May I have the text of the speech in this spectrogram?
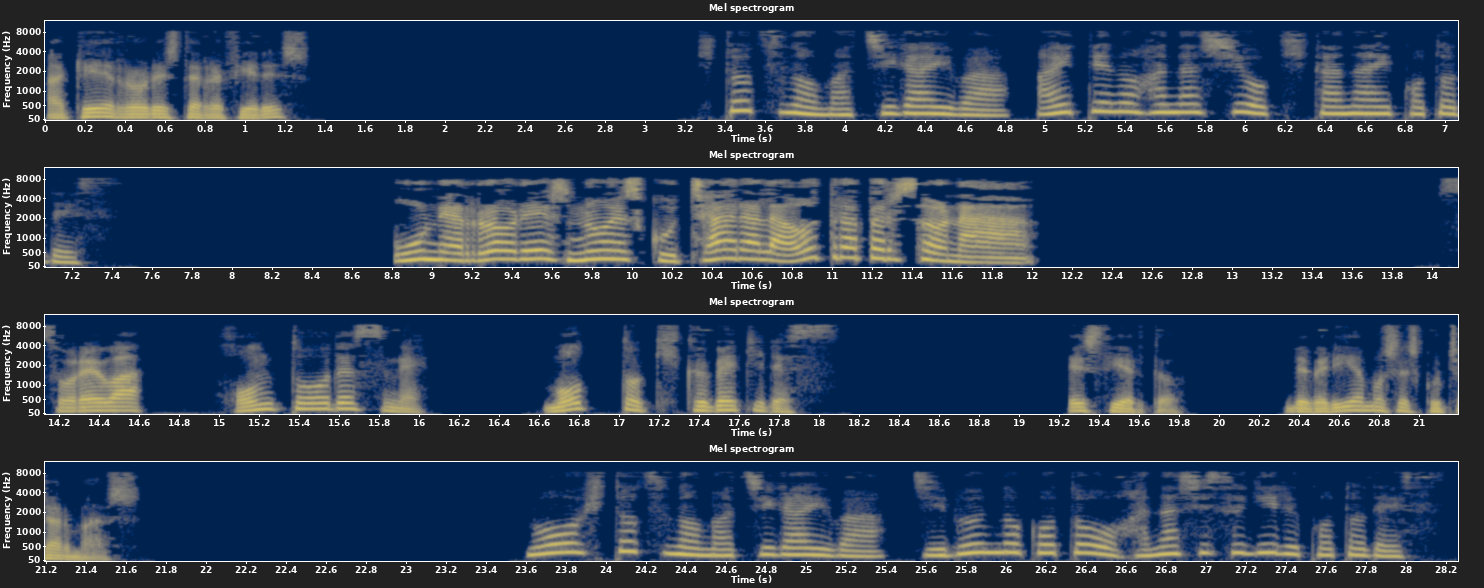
¿A qué errores te refieres? 一つの間違いは、相手の話を聞かないことです。Un error es no escuchar a la otra persona. それは、本当ですね。もっと聞くべきです。Es cierto. Deberíamos escuchar más. もう一つの間違いは、自分のことを話しすぎることです。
